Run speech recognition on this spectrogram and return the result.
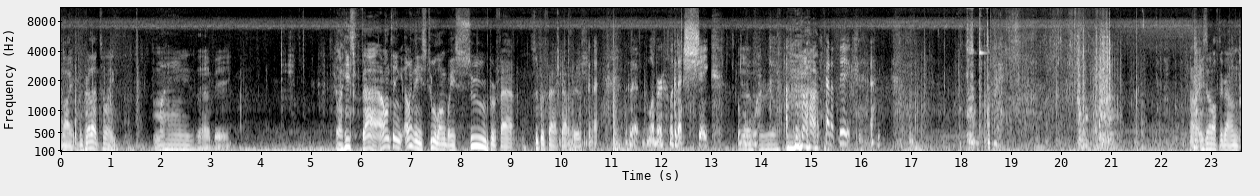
Like compare that to like my hand is that big. Like he's fat. I don't think I don't think he's too long, but he's super fat. Super fat catfish. Look at that. Look at that blubber. Look at that shake. Yeah, for real. kind of thick. All right, he's not off the ground.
